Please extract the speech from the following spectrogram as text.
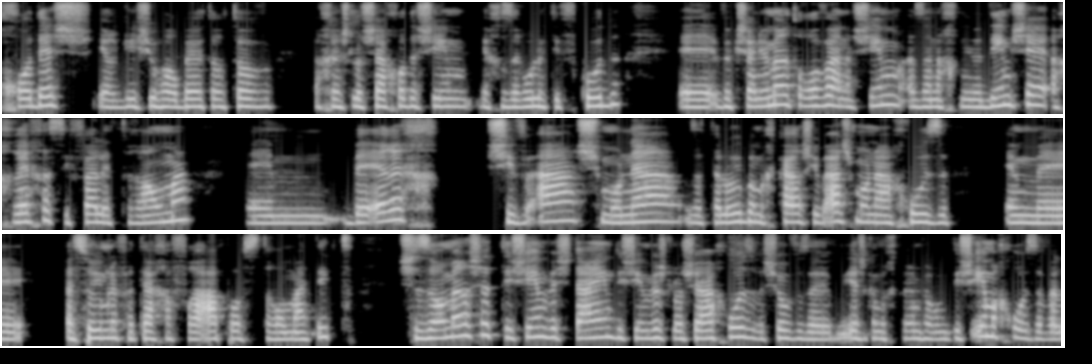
חודש ירגישו הרבה יותר טוב, אחרי שלושה חודשים יחזרו לתפקוד, וכשאני אומרת רוב האנשים, אז אנחנו יודעים שאחרי חשיפה לטראומה, בערך שבעה, שמונה, זה תלוי במחקר, שבעה, שמונה אחוז הם אה, עשויים לפתח הפרעה פוסט-טראומטית, שזה אומר ש-92-93 אחוז, ושוב, זה, יש גם מחקרים שאומרים 90 אחוז, אבל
